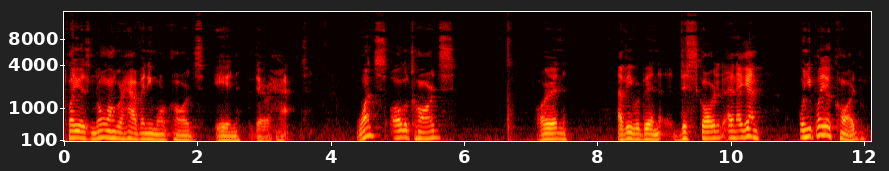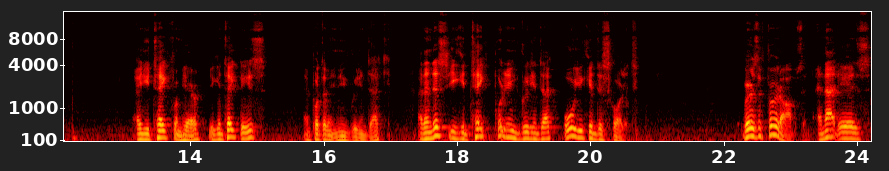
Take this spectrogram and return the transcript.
players no longer have any more cards in their hat. Once all the cards are in have either been discarded. And again, when you play a card and you take from here, you can take these and put them in the ingredient deck. And then this, you can take, put in the ingredient deck, or you can discard it. There's a third option, and that is,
